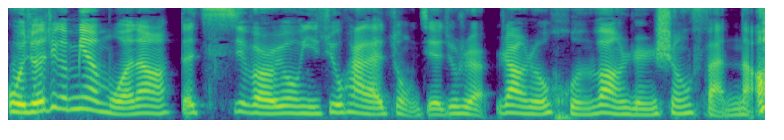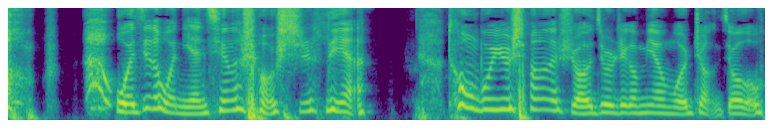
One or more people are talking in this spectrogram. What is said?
我觉得这个面膜呢的气味用一句话来总结，就是让人浑忘人生烦恼。我记得我年轻的时候失恋，痛不欲生的时候，就是这个面膜拯救了我。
